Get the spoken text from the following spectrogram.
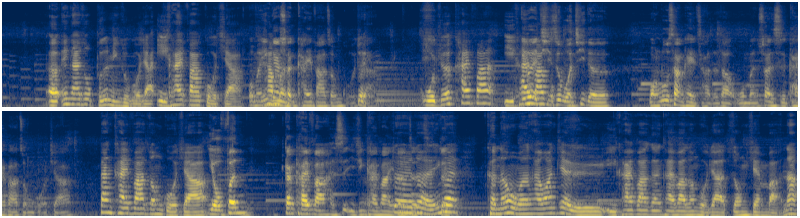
呃，应该说不是民主国家，已开发国家，我们应该算开发中国家。对，我觉得开发已开发，其实我记得。网络上可以查得到，我们算是开发中国家，但开发中国家有分刚开发还是已经开发一段对对对，因为可能我们台湾介于已开发跟开发中国家的中间吧。那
